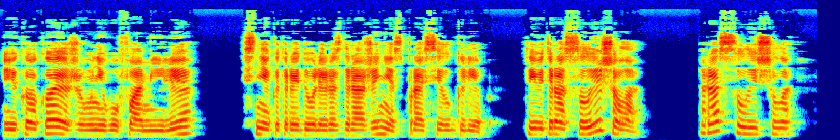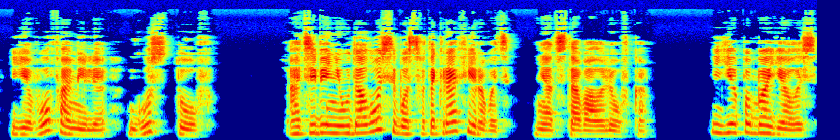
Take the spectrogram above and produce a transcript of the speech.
«И какая же у него фамилия?» С некоторой долей раздражения спросил Глеб. «Ты ведь расслышала?» «Расслышала. Его фамилия Густов». «А тебе не удалось его сфотографировать?» Не отставал Левка. «Я побоялась.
